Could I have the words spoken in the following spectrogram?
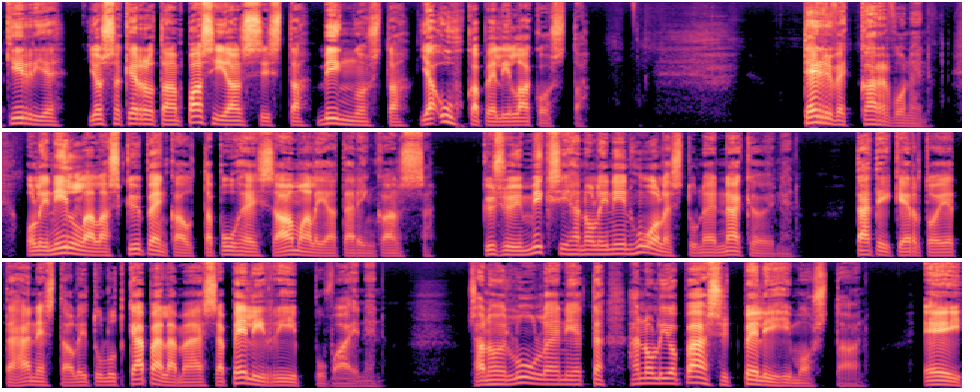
kirje, jossa kerrotaan pasianssista, bingosta ja uhkapelilakosta. Terve Karvonen. Olin illalla Skypen kautta puheissa Amaliatärin kanssa. Kysyin, miksi hän oli niin huolestuneen näköinen. Täti kertoi, että hänestä oli tullut Käpälämäessä peliriippuvainen. Sanoin luuleeni, että hän oli jo päässyt pelihimostaan. Ei,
